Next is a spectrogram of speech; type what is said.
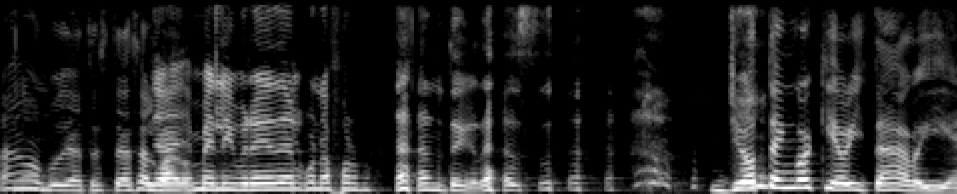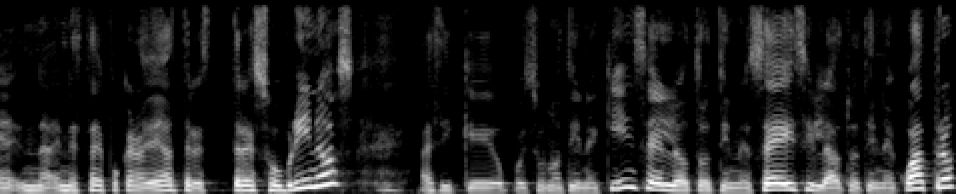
Ah, no, pues ya te estás ya salvado. me libré de alguna forma. no te creas. Yo tengo aquí ahorita, y en, en esta época navideña, tres, tres sobrinos, así que pues uno tiene 15, el otro tiene 6 y la otra tiene 4,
